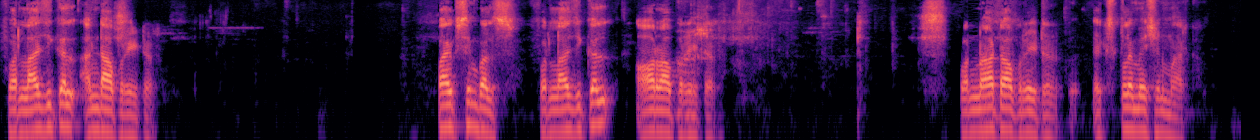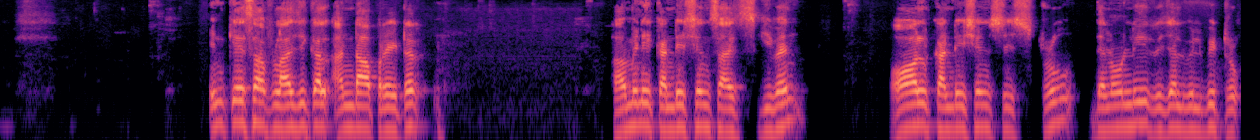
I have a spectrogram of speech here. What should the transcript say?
for logical and operator. Pipe symbols for logical or operator. For not operator exclamation mark in case of logical and operator how many conditions is given? All conditions is true then only result will be true.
